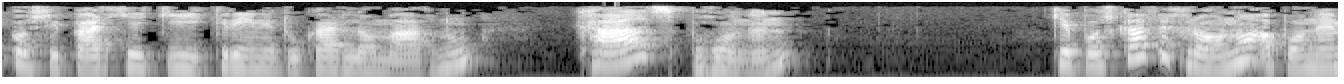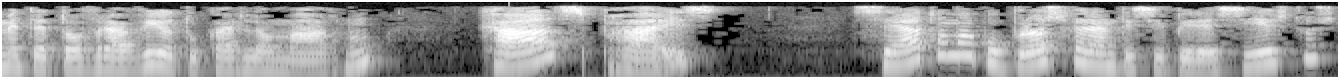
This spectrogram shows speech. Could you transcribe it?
πως υπάρχει εκεί η κρίνη του Καρλομάγνου, Karlsbrunnen, και πως κάθε χρόνο απονέμεται το βραβείο του Καρλομάγνου, Karlspreis, σε άτομα που πρόσφεραν τις υπηρεσίες τους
